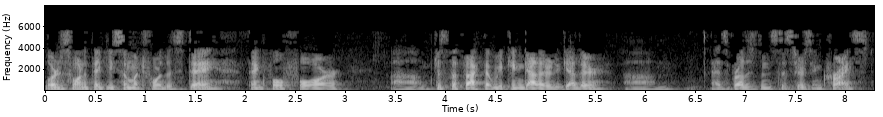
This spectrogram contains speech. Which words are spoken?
Lord, just want to thank you so much for this day. Thankful for um, just the fact that we can gather together um, as brothers and sisters in Christ.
